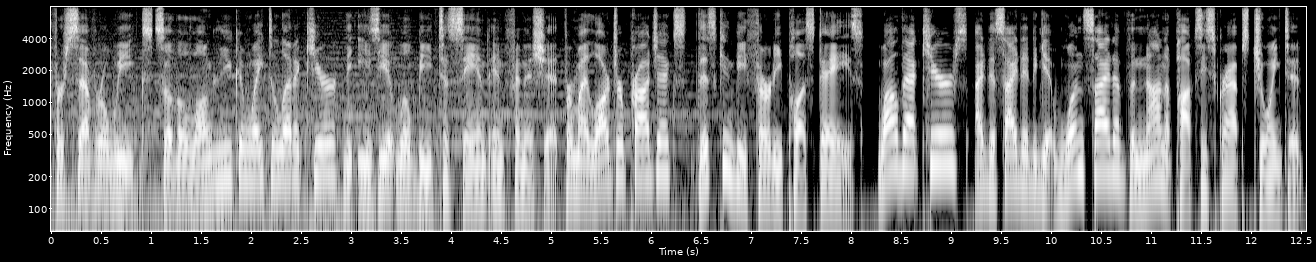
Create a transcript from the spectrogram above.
for several weeks, so the longer you can wait to let it cure, the easier it will be to sand and finish it. For my larger projects, this can be 30 plus days. While that cures, I decided to get one side of the non-epoxy scraps jointed.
